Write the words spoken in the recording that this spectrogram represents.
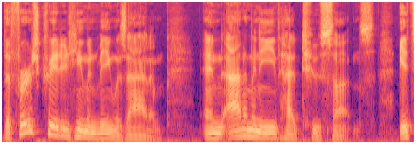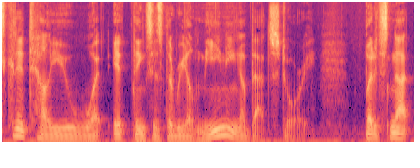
the first created human being was Adam, and Adam and Eve had two sons. It's going to tell you what it thinks is the real meaning of that story, but it's not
